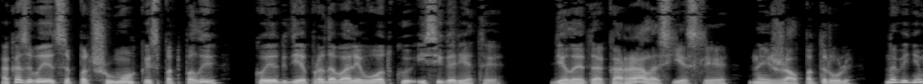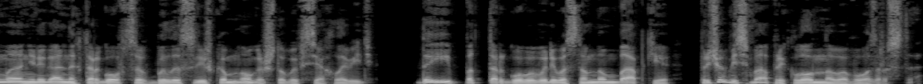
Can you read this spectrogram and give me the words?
Оказывается, под шумок из-под полы кое-где продавали водку и сигареты. Дело это каралось, если наезжал патруль, но, видимо, нелегальных торговцев было слишком много, чтобы всех ловить. Да и подторговывали в основном бабки, причем весьма преклонного возраста.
